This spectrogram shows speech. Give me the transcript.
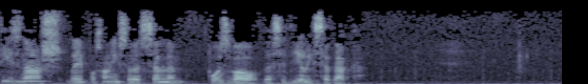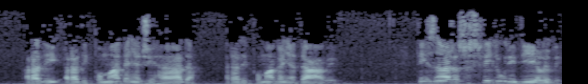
ti znaš da je poslanik sallallahu pozvao da se dijeli sadaka radi, radi pomaganja džihada, radi pomaganja davi. Ti znaš da su svi ljudi dijelili.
